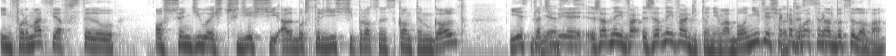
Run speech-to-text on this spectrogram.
informacja w stylu oszczędziłeś 30 albo 40% z kontem gold, jest dla jest. ciebie żadnej, wa żadnej wagi to nie ma, bo nie wiesz jaka no była cena tak, docelowa,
